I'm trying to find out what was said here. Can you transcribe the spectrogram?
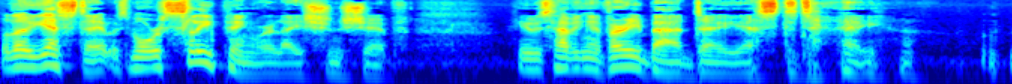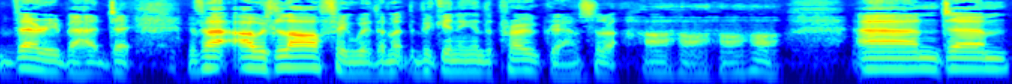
Although yesterday it was more a sleeping relationship. He was having a very bad day yesterday. very bad day. In fact, I was laughing with him at the beginning of the programme, sort of ha ha ha ha, and because um,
